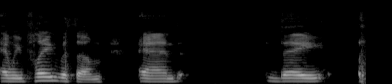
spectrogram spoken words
and we played with them, and they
